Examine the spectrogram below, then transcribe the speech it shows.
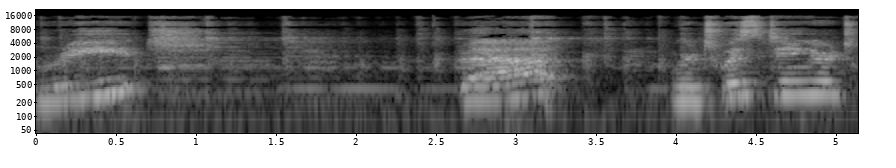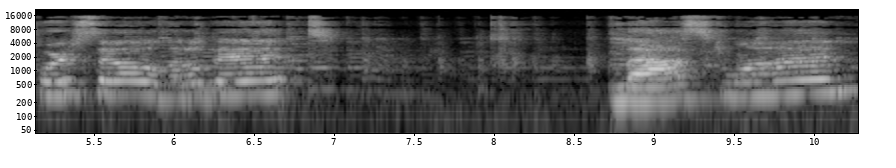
Reach, back. We're twisting your torso a little bit. Last one.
